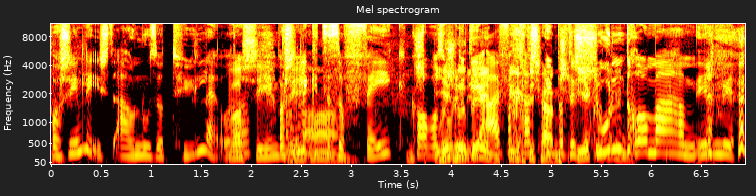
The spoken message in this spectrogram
Wahrscheinlich ist es auch nur so die Hülle, oder? Wahrscheinlich. Wahrscheinlich gibt es so Fake-Cover, wo du die drin. einfach kannst über den. Schundroman irgendwie.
